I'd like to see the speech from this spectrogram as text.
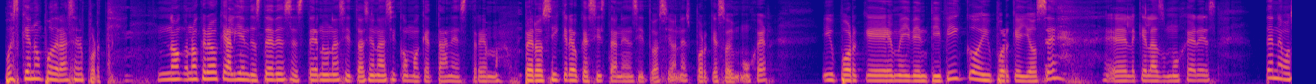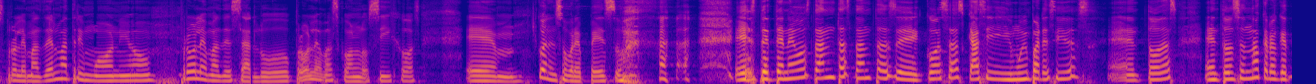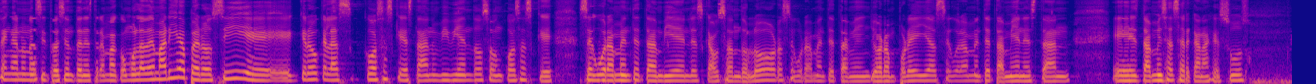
pues ¿qué no podrá hacer por ti? No, no creo que alguien de ustedes esté en una situación así como que tan extrema, pero sí creo que sí están en situaciones porque soy mujer y porque me identifico y porque yo sé que las mujeres tenemos problemas del matrimonio, problemas de salud, problemas con los hijos, em, con el sobrepeso. este, tenemos tantas, tantas eh, cosas casi muy parecidas, en todas. Entonces no creo que tengan una situación tan extrema como la de María, pero sí eh, creo que las cosas que están viviendo son cosas que seguramente también les causan dolor, seguramente también lloran por ellas, seguramente también están, eh, también se acercan a Jesús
